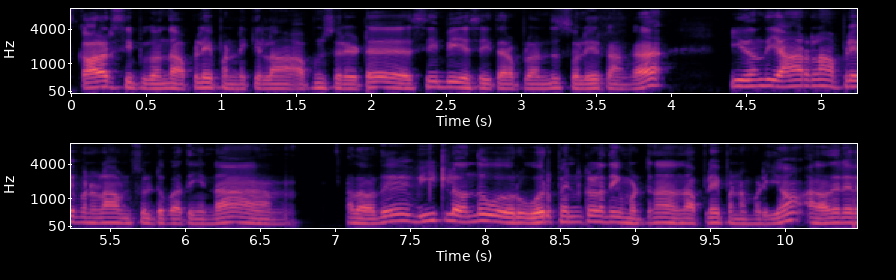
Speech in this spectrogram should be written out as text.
ஸ்காலர்ஷிப்புக்கு வந்து அப்ளை பண்ணிக்கலாம் அப்படின்னு சொல்லிட்டு சிபிஎஸ்சி தரப்பில் வந்து சொல்லியிருக்காங்க. இது வந்து யாரெல்லாம் அப்ளை பண்ணலாம் அப்படின்னு சொல்லிட்டு பார்த்தீங்கன்னா அதாவது வீட்டில் வந்து ஒரு ஒரு பெண் குழந்தைக்கு மட்டும்தான் வந்து அப்ளை பண்ண முடியும். அதாவது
